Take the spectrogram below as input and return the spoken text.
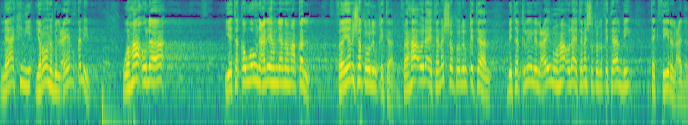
لكن يرون بالعين قليل. وهؤلاء يتقوون عليهم لأنهم أقل فينشطوا للقتال. فهؤلاء يتنشطوا للقتال. بتقليل العين وهؤلاء يتنشطوا للقتال بتكثير العدد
